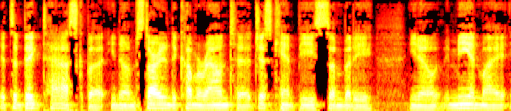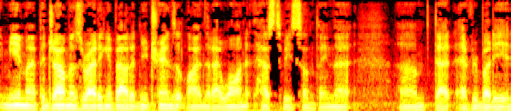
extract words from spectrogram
it's a big task, but you know, I'm starting to come around to it just can't be somebody, you know, me and my me and my pajamas writing about a new transit line that I want. It has to be something that um, that everybody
